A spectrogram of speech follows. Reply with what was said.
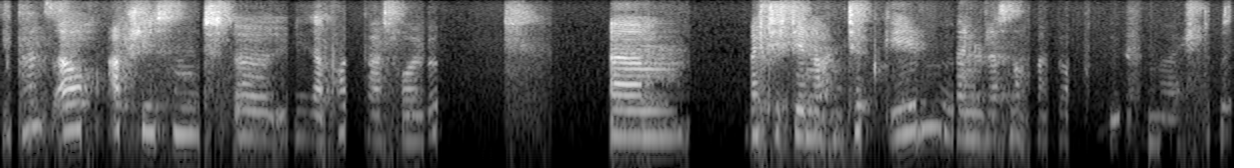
Du kannst auch abschließend äh, in dieser Podcast-Folge ähm, möchte ich dir noch einen Tipp geben, wenn du das nochmal überprüfen möchtest,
